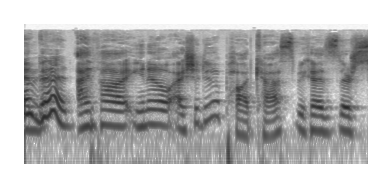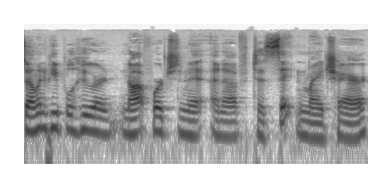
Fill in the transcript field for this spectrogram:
and good. I thought, you know, I should do a podcast because there's so many people who are not fortunate enough to sit in my chair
